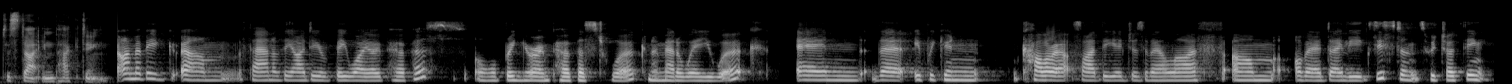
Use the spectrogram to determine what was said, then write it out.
to start impacting. I'm a big um, fan of the idea of BYO purpose or bring your own purpose to work, no matter where you work and that if we can colour outside the edges of our life, um, of our daily existence, which I think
